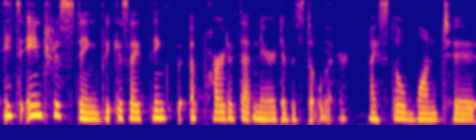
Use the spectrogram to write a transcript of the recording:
It's interesting because I think a part of that narrative is still there. I still want to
